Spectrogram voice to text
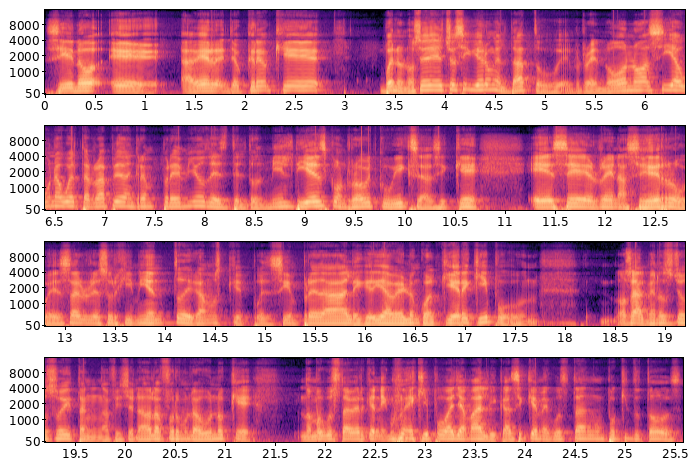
Sí, no, eh, a ver, yo creo que, bueno, no sé de hecho si vieron el dato. Renault no hacía una vuelta rápida en Gran Premio desde el 2010 con Robert Kubica, así que ese renacer o ese resurgimiento, digamos que pues siempre da alegría verlo en cualquier equipo. o sea, al menos yo soy tan aficionado a la Fórmula 1 que no me gusta ver que ningún equipo vaya mal y casi que me gustan un poquito todos.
